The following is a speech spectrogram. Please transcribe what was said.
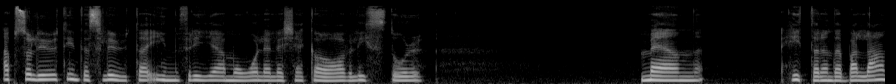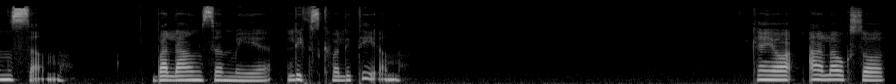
Absolut inte sluta infria mål eller checka av listor. Men hitta den där balansen. Balansen med livskvaliteten. Kan jag alla också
